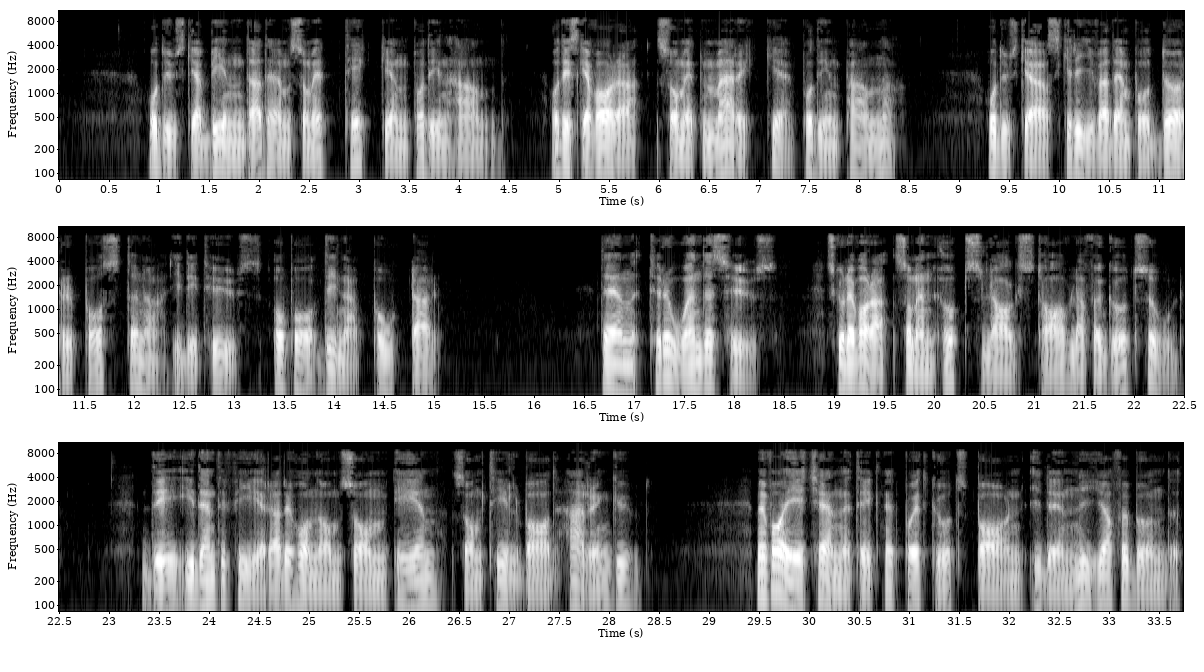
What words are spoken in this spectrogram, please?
Och du ska binda dem som ett tecken på din hand och det ska vara som ett märke på din panna och du ska skriva den på dörrposterna i ditt hus och på dina portar. Den troendes hus skulle vara som en uppslagstavla för Guds ord. Det identifierade honom som en som tillbad Herren Gud. Men vad är kännetecknet på ett Guds barn i det nya förbundet?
